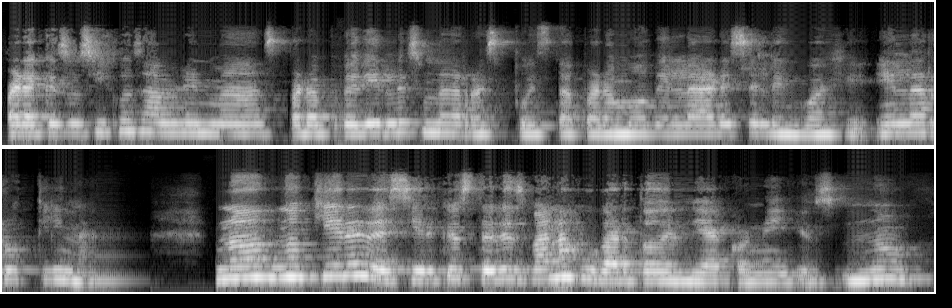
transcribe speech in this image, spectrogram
para que sus hijos hablen más, para pedirles una respuesta, para modelar ese lenguaje en la rutina. No, no quiere decir que ustedes van a jugar todo el día con ellos, no,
